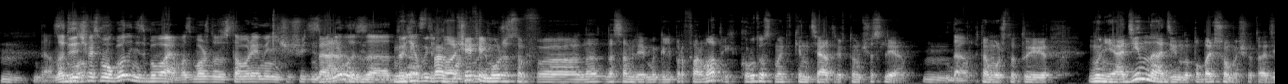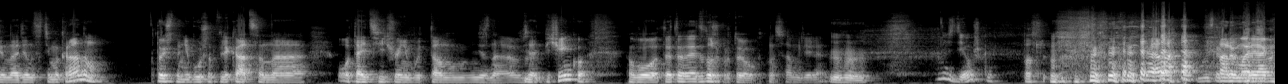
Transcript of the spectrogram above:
Хм. Да. Но 2008 года не забываем, возможно, уже с того времени чуть-чуть Да. изменилось за Но, я, 12 бы- может вообще быть. фильм ужасов, э, на, на самом деле, мы говорили про формат, их круто смотреть в кинотеатре в том числе. Да. Потому что ты, ну не один на один, но по большому счету один на один с этим экраном, точно не будешь отвлекаться на отойти что-нибудь там, не знаю, взять печеньку. Вот, это, это тоже крутой опыт на самом деле. Мгм. Ну, с девушкой. После- Старый моряк.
